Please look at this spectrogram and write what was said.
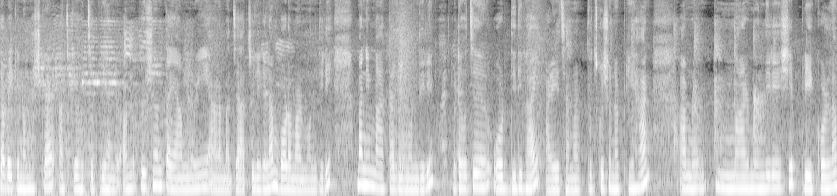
সবাইকে নমস্কার। আজকে হচ্ছে প্রিহানের অন্নপ্রাশন, তাই আমি আর আমার যা চলে গেলাম বড় মার মন্দিরে মানে মা কালী মন্দিরে। ওটা হচ্ছে ওর দিদি ভাই আর এই আমার পুচকুসোনা প্রিহান আমরা মার মন্দিরে এসে প্রে করলাম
